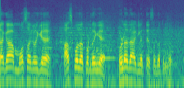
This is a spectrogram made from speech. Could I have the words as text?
ದಗ, ಮೋಸಗಳಿಗೆ ಆಸ್ಪದ ಕೊಡ್ದಂಗೆ ಒಳ್ಳೆಯದಾಗಲಿ ಅಂತ ಸಂದರ್ಭದಲ್ಲಿ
